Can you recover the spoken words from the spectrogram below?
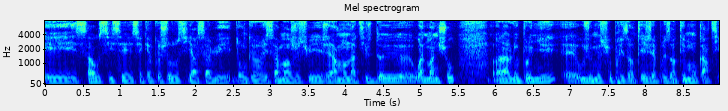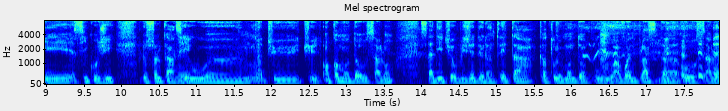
Et ça aussi, c'est, quelque chose aussi à saluer. Donc euh, récemment, je suis, j'ai à mon actif deux one man show. Voilà, le premier euh, où je me suis présenté, j'ai présenté mon quartier Sikoji, le seul quartier Oui. où euh, tu, tu, on, dort au salon, ça dit tu es obligé de rentrer tard quand tout le monde dort pour avoir une place dans, au salon.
